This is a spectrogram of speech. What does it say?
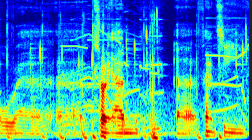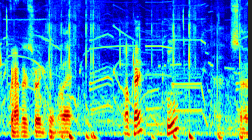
or uh, uh, sorry, um, uh, fancy grabbers or anything like that. Okay. Cool. So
